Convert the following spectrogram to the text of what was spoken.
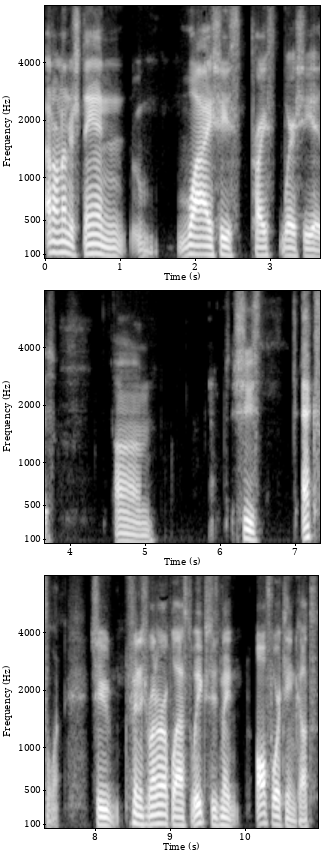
I don't understand why she's priced where she is. Um, she's excellent. She finished runner up last week. She's made all 14 cuts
